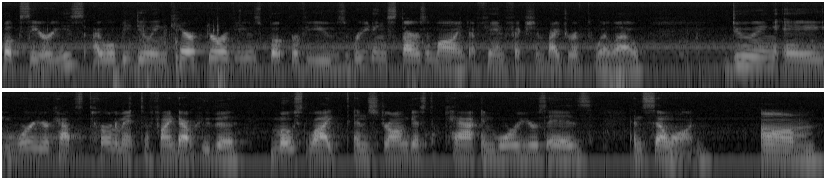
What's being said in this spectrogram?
book series. I will be doing character reviews, book reviews, reading Stars Aligned, a fan fiction by Drift Willow, doing a Warrior Cats tournament to find out who the most liked and strongest cat in Warriors is, and so on. Um,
